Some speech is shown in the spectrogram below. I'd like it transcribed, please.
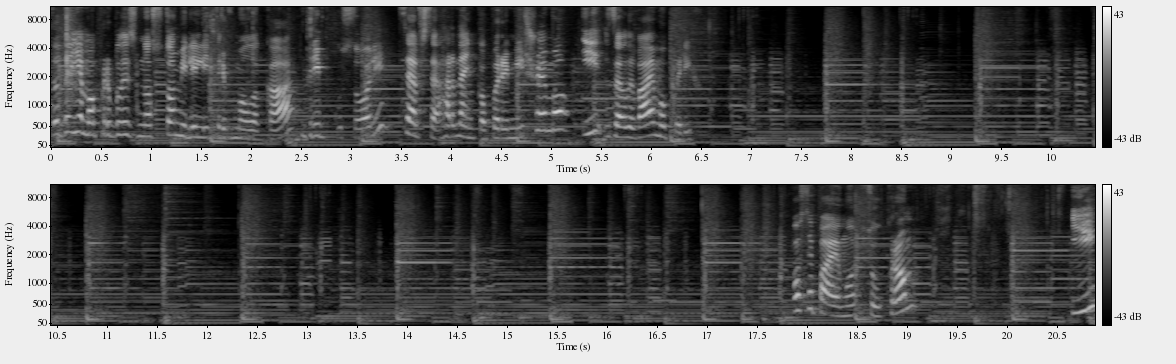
Додаємо приблизно 100 мл молока, дрібку солі. Це все гарненько перемішуємо і заливаємо пиріг. Посипаємо цукром і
